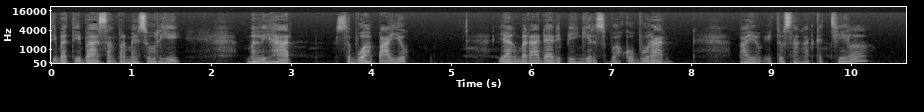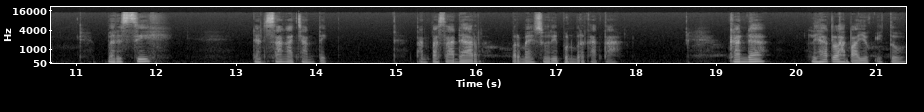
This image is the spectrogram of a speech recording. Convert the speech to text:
tiba-tiba sang permaisuri melihat sebuah payuk yang berada di pinggir sebuah kuburan. Payuk itu sangat kecil, bersih, dan sangat cantik. Tanpa sadar, permaisuri pun berkata, "Kanda, lihatlah payuk itu.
